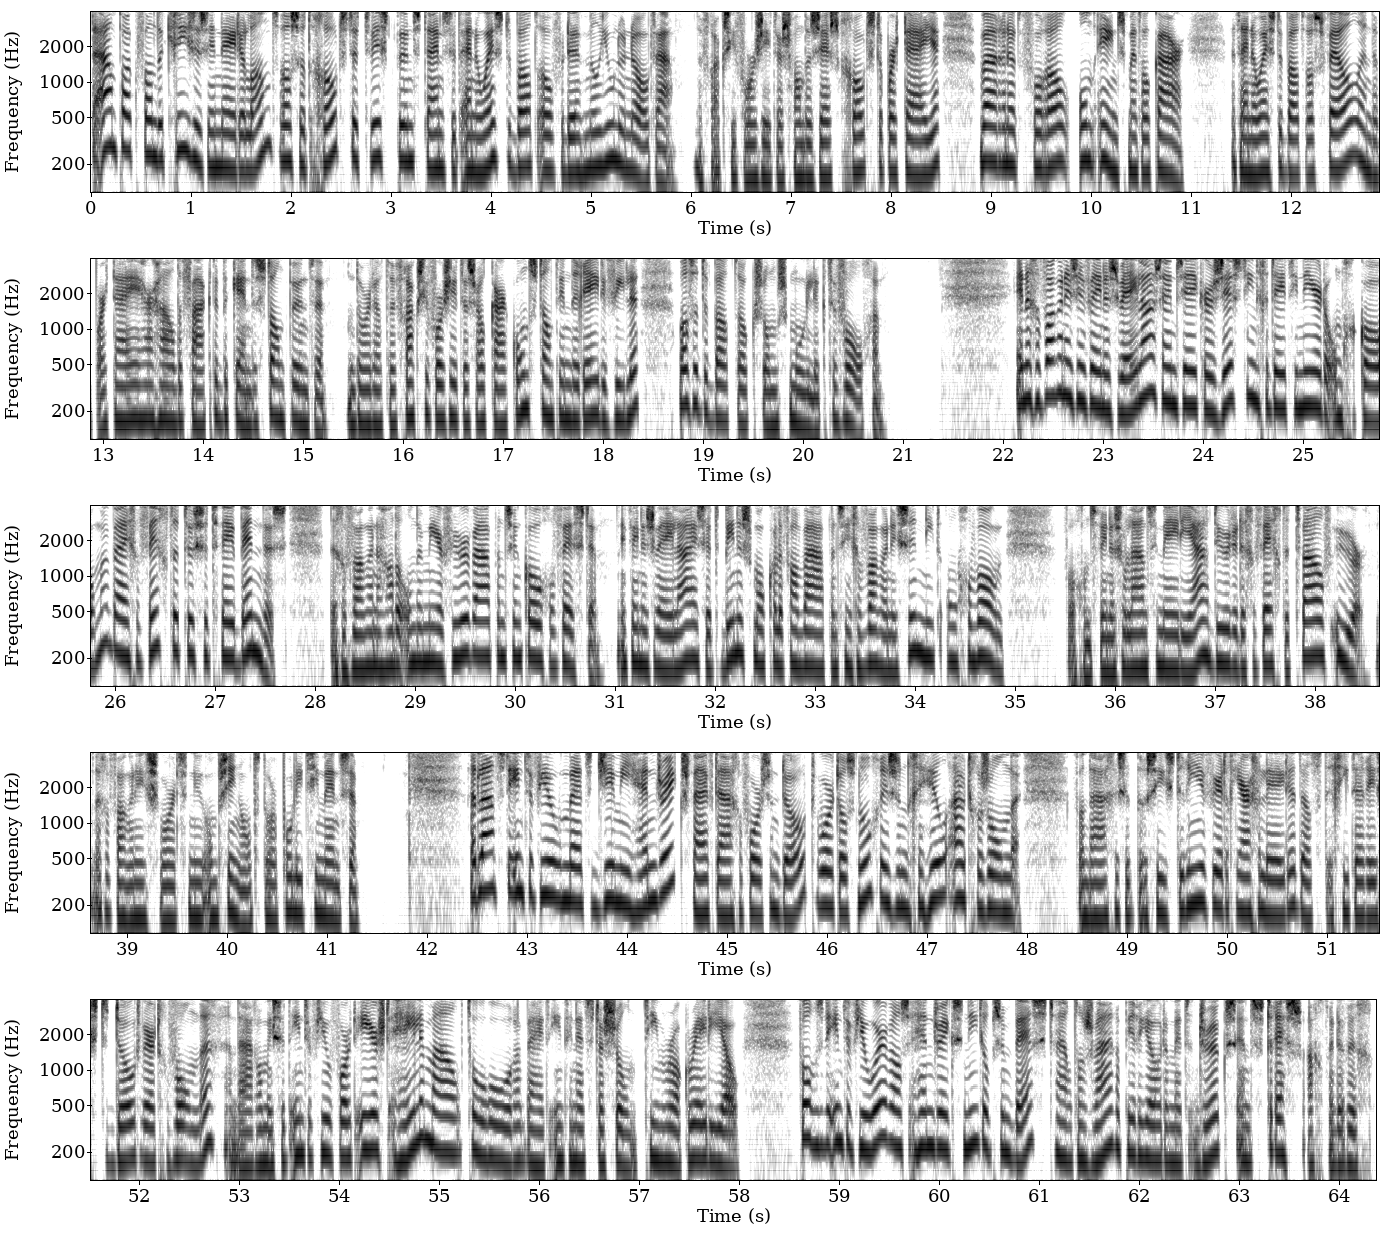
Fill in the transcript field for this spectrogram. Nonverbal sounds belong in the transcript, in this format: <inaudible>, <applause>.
De aanpak van de crisis in Nederland was het grootste twistpunt tijdens het NOS-debat over de miljoenennota. De fractievoorzitters van de zes grootste partijen waren het vooral oneens met elkaar. Het NOS-debat was fel en de partijen herhaalden vaak de bekende standpunten. Doordat de fractievoorzitters elkaar constant in de reden vielen, was het debat ook soms moeilijk te volgen. In een gevangenis in Venezuela zijn zeker 16 gedetineerden omgekomen bij gevechten tussen twee bendes. De gevangenen hadden onder meer vuurwapens en kogelvesten. In Venezuela is het binnensmokkelen van wapens in gevangenissen niet ongewoon. Volgens Venezolaanse media duurden de gevechten 12 uur. De gevangenis wordt nu omsingeld door politiemensen. Het laatste interview met Jimi Hendrix, vijf dagen voor zijn dood, wordt alsnog in zijn geheel uitgezonden. Vandaag is het precies 43 jaar geleden dat de gitarist dood werd gevonden. En daarom is het interview voor het eerst helemaal te horen bij het internetstation Team Rock Radio. Volgens de interviewer was Hendrix niet op zijn best. Hij had een zware periode met drugs en stress achter de rug.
